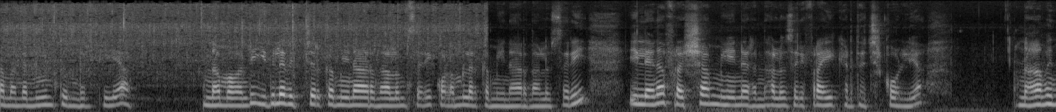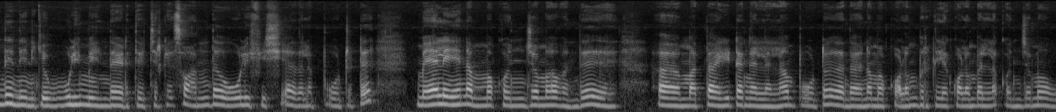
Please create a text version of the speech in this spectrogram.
நம்ம அந்த மீன் துண்டு இருக்கு இல்லையா? நம்ம வந்து இதில் வச்சுருக்க மீனாக இருந்தாலும் சரி குழம்புல இருக்க மீனாக இருந்தாலும் சரி இல்லைன்னா ஃப்ரெஷ்ஷாக மீன் இருந்தாலும் சரி ஃப்ரைக்கு எடுத்து வச்சுருக்கோம் இல்லையா? நான் வந்து இந்த இன்றைக்கி ஊளி மீன் தான் எடுத்து வச்சுருக்கேன். ஸோ அந்த ஊளி ஃபிஷ்ஷை அதில் போட்டுட்டு மேலேயே நம்ம கொஞ்சமாக வந்து மற்ற ஐட்டங்கள் எல்லாம் போட்டு அந்த நம்ம குழம்பு இருக்கு இல்லையா குழம்பெல்லாம் கொஞ்சமாக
